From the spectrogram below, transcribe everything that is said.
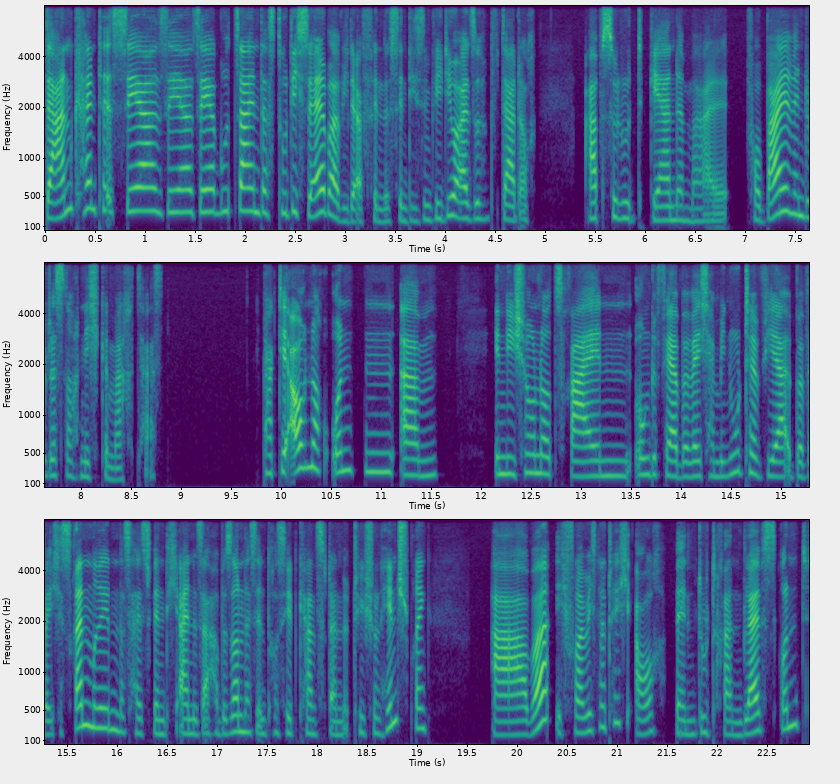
dann könnte es sehr, sehr, sehr gut sein, dass du dich selber wiederfindest in diesem Video. Also hüpf da doch absolut gerne mal vorbei, wenn du das noch nicht gemacht hast. Pack dir auch noch unten ähm, in die Shownotes rein, ungefähr bei welcher Minute wir über welches Rennen reden. Das heißt, wenn dich eine Sache besonders interessiert, kannst du dann natürlich schon hinspringen. Aber ich freue mich natürlich auch, wenn du dran bleibst und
